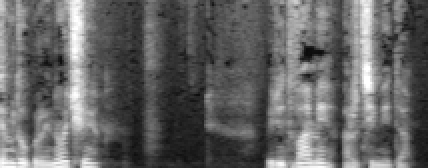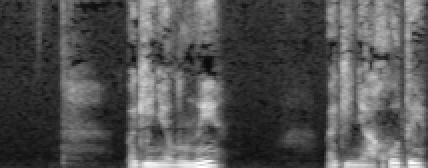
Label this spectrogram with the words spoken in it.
Всем доброй ночи. Перед вами Артемида, богиня Луны, богиня охоты,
